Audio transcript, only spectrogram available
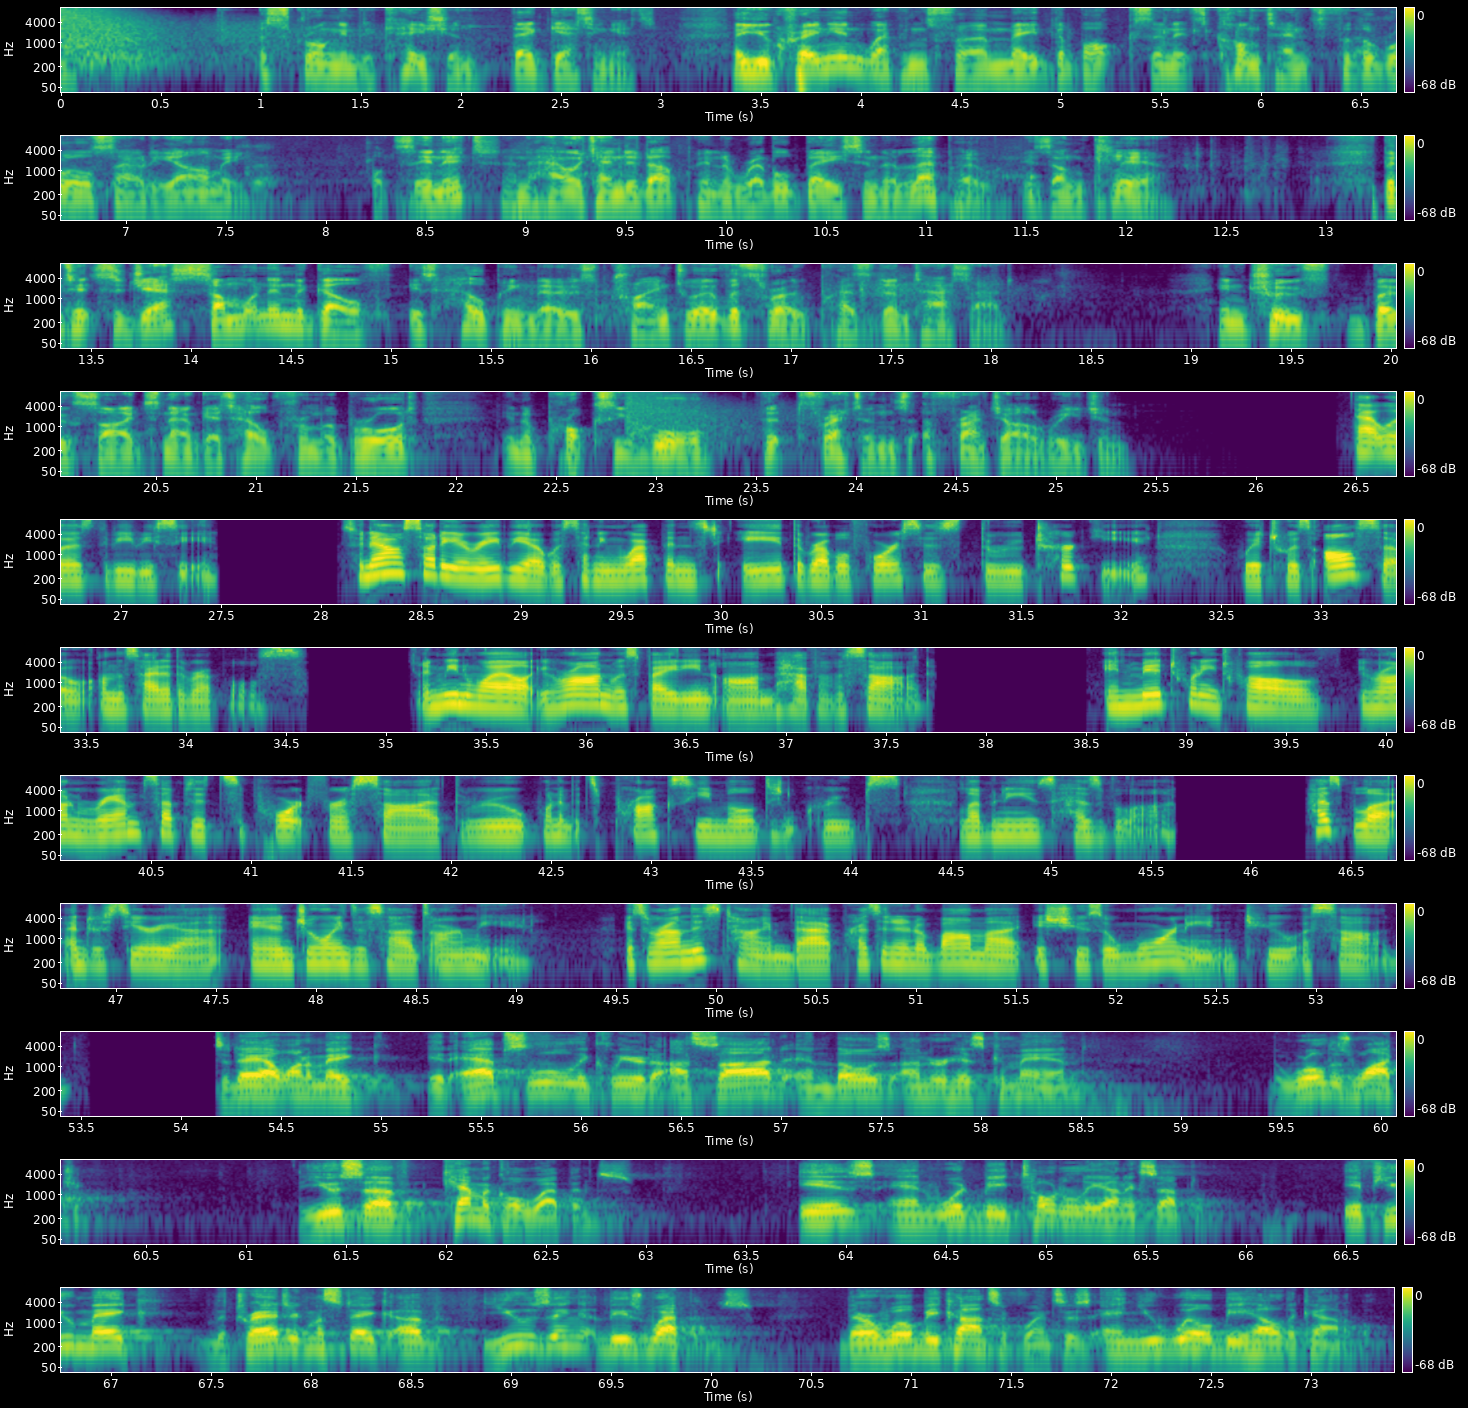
a strong indication they're getting it. A Ukrainian weapons firm made the box and its contents for the Royal Saudi Army. What's in it and how it ended up in a rebel base in Aleppo is unclear. But it suggests someone in the Gulf is helping those trying to overthrow President Assad. In truth, both sides now get help from abroad in a proxy war that threatens a fragile region. That was the BBC. So now Saudi Arabia was sending weapons to aid the rebel forces through Turkey, which was also on the side of the rebels. And meanwhile, Iran was fighting on behalf of Assad. In mid 2012, Iran ramps up its support for Assad through one of its proxy militant groups, Lebanese Hezbollah. Hezbollah enters Syria and joins Assad's army. It's around this time that President Obama issues a warning to Assad. Today, I want to make it absolutely clear to Assad and those under his command the world is watching. The use of chemical weapons is and would be totally unacceptable. If you make the tragic mistake of using these weapons, there will be consequences and you will be held accountable.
